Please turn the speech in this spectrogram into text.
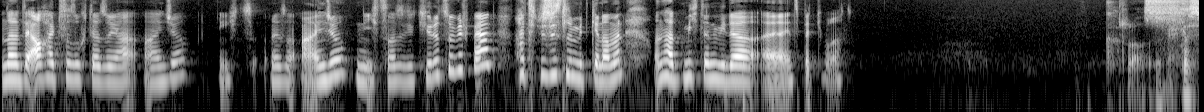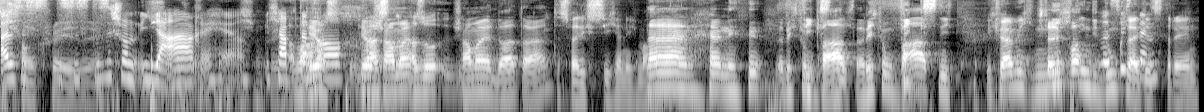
Und dann hat er auch halt versucht, er so, ja, Anjo, nichts. Und er so, Anjo, nichts. Hat die Tür dazu gesperrt, hat die Schlüssel mitgenommen und hat mich dann wieder äh, ins Bett gebracht. Krass. Das ist Also schon das, ist, das, crazy. ist, das ist schon Jahre her. schon Ich habe dann auch. Theo, schau mal, also- schau mal dort rein. Das werde ich sicher nicht machen. Nein, nein, nein, Richtung Fix Bad. nicht. Richtung Fix Bad. nicht. Ich werde mich Stell nicht vor- in die Dunkelheit jetzt drehen.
